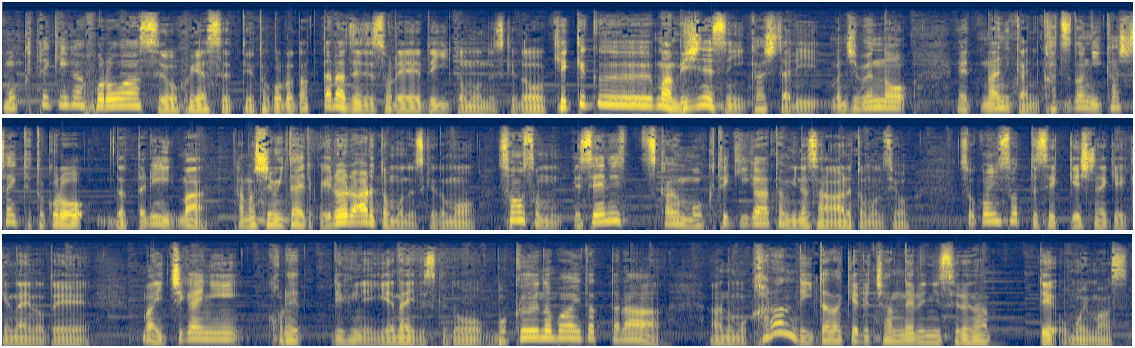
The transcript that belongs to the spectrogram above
目的がフォロワー数を増やすっていうところだったら全然それでいいと思うんですけど結局、まあ、ビジネスに生かしたり、まあ、自分の、えっと、何かに活動に生かしたいってところだったり、まあ、楽しみたいとかいろいろあると思うんですけどもそもそも SNS 使う目的が多分皆さんあると思うんですよそこに沿って設計しなきゃいけないので、まあ、一概にこれっていうふうには言えないですけど僕の場合だったらあのもう絡んでいただけるチャンネルにするなって思います、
